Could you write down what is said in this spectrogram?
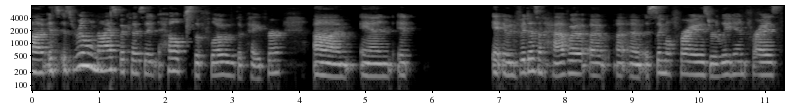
uh, it's, it's really nice because it helps the flow of the paper. Um, and it if it doesn't have a, a, a signal phrase or lead-in phrase,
